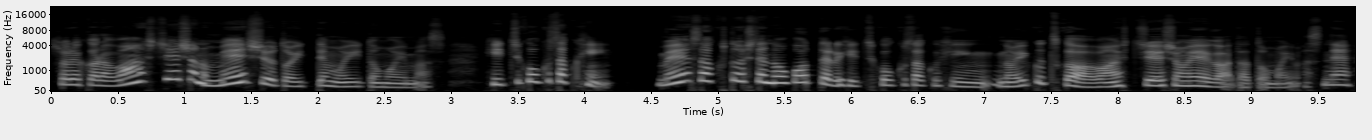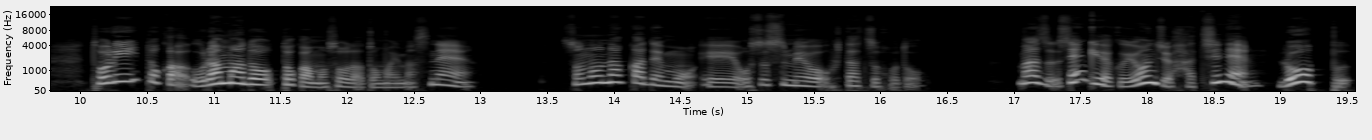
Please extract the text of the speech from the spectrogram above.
それからワンシチュエーションの名手と言ってもいいと思います。ヒッチコック作品。名作として残ってるヒッチコック作品のいくつかはワンシチュエーション映画だと思いますね。鳥とか裏窓とかもそうだと思いますね。その中でも、えー、おすすめを2つほど。まず、1948年、ロープ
